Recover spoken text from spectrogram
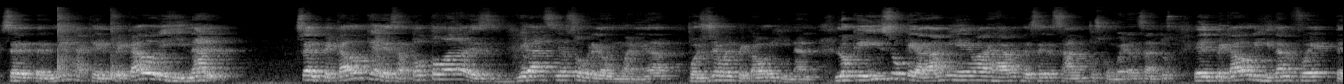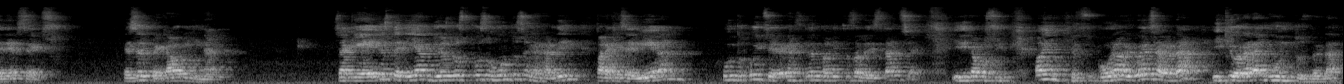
se determina que el pecado original, o sea, el pecado que desató toda la desgracia sobre la humanidad, por eso se llama el pecado original, lo que hizo que Adán y Eva dejaran de ser santos como eran santos, el pecado original fue tener sexo. Es el pecado original. O sea que ellos tenían, Dios los puso juntos en el jardín para que se vieran juntos y se vieran las manitas a la distancia. Y digamos, ay, con una vergüenza, ¿verdad? Y que oraran juntos, ¿verdad?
